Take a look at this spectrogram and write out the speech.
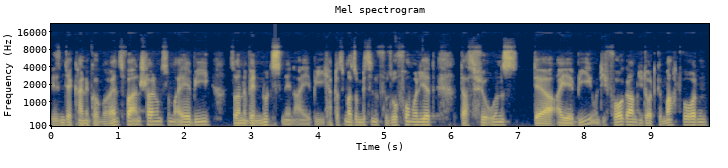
Wir sind ja keine Konkurrenzveranstaltung zum IAB, sondern wir nutzen den IAB. Ich habe das mal so ein bisschen so formuliert, dass für uns der IAB und die Vorgaben, die dort gemacht wurden,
